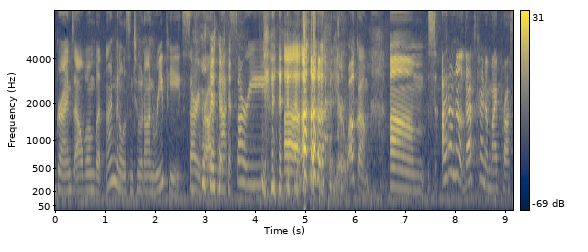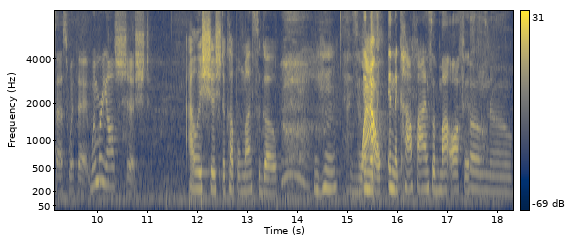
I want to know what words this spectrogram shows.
Grimes album, but I'm gonna listen to it on repeat. Sorry, Brock, not sorry. Uh, you're welcome. Um, so I don't know. That's kind of my process with it. When were y'all shushed? I was shushed a couple months ago. hmm Wow. In the, in the confines of my office. Oh, no.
